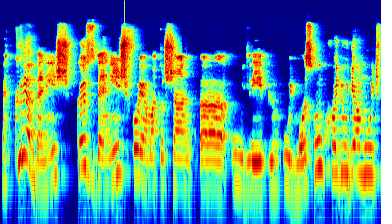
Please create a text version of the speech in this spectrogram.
meg különben is, közben is folyamatosan uh, úgy lépünk, úgy mozgunk, hogy úgy amúgy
